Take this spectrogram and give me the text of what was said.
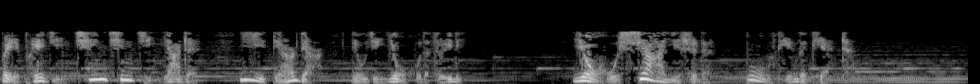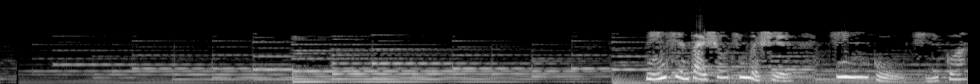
被裴吉轻轻挤压着，一点点流进幼虎的嘴里，幼虎下意识的。不停的舔着。您现在收听的是《金谷奇观》。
